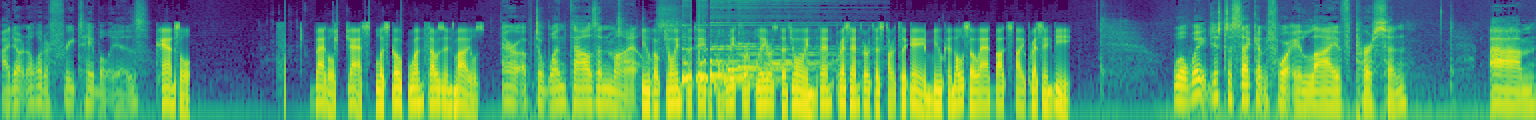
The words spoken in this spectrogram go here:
I don't know what a free table is. Cancel. Battle. Jass. Let's go. 1000 miles. Arrow up to 1,000 miles. You have joined the table. Wait for players to join. Then press enter to start the game. You can also add bots by pressing B. We'll wait just a second for a live person. Um,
